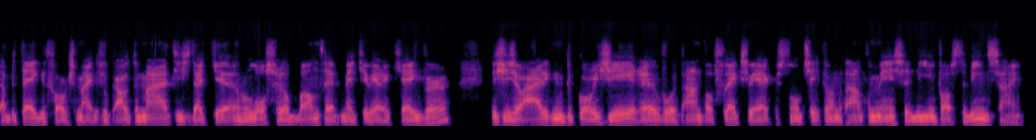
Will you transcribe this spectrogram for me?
Dat betekent volgens mij dus ook automatisch dat je een lossere band hebt met je werkgever. Dus je zou eigenlijk moeten corrigeren voor het aantal flexwerkers ten opzichte van het aantal mensen die in vaste dienst zijn.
